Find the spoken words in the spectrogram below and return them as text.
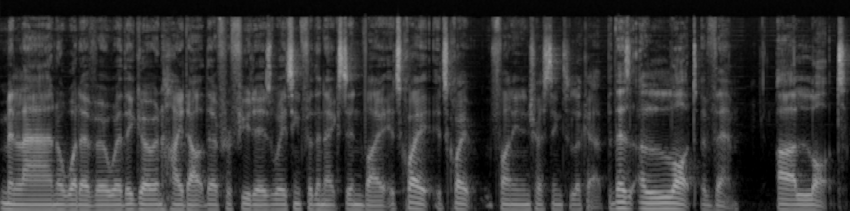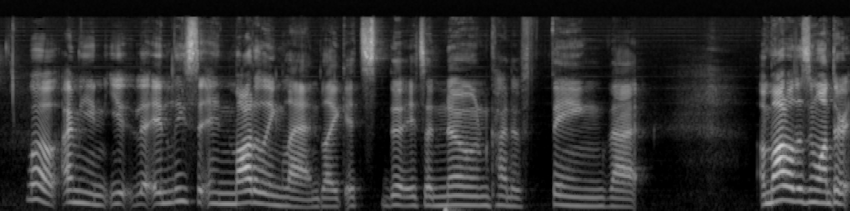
Milan or whatever, where they go and hide out there for a few days, waiting for the next invite. It's quite it's quite funny and interesting to look at. But there's a lot of them, a lot. Well, I mean, you, at least in modeling land, like it's the it's a known kind of thing that a model doesn't want their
